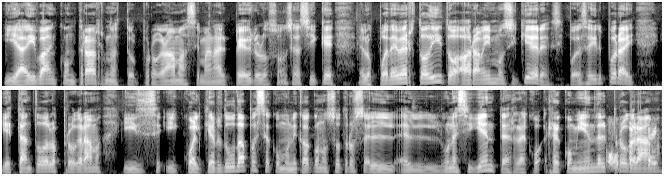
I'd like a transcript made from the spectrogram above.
y ahí va a encontrar nuestro programa semanal Pedro los 11. Así que eh, los puede ver todito ahora mismo si quiere, si puede seguir por ahí y están todos los programas. Y, y cualquier duda, pues se comunica con nosotros el, el lunes siguiente. recomienda el oh, programa.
